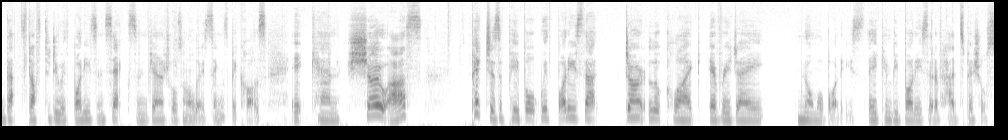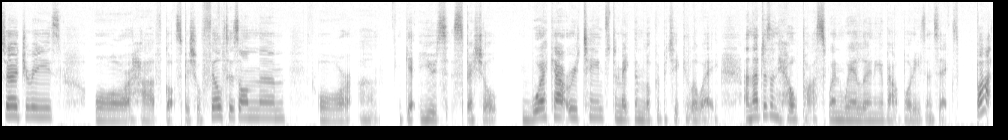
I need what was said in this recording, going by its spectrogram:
that stuff to do with bodies and sex and genitals and all those things because it can show us pictures of people with bodies that don't look like everyday normal bodies. They can be bodies that have had special surgeries or have got special filters on them or um, get use special workout routines to make them look a particular way. And that doesn't help us when we're learning about bodies and sex. But,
